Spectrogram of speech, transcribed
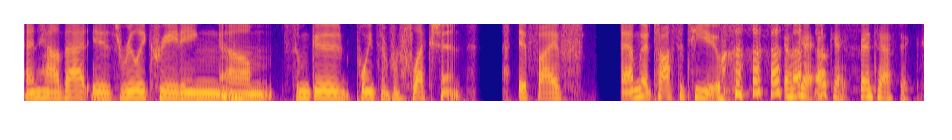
and how that is really creating um, some good points of reflection. If I've, I'm going to toss it to you. okay. Okay. Fantastic.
